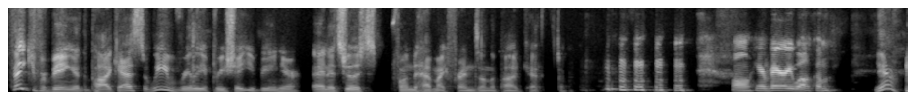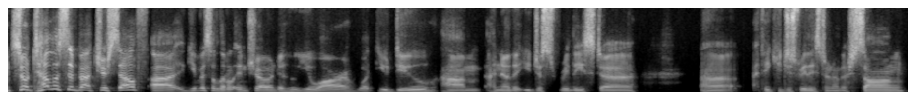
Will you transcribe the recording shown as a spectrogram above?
thank you for being at the podcast. We really appreciate you being here, and it's really fun to have my friends on the podcast. well, you're very welcome. Yeah. So tell us about yourself. Uh, give us a little intro into who you are, what you do. Um, I know that you just released a, uh, I think you just released another song.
